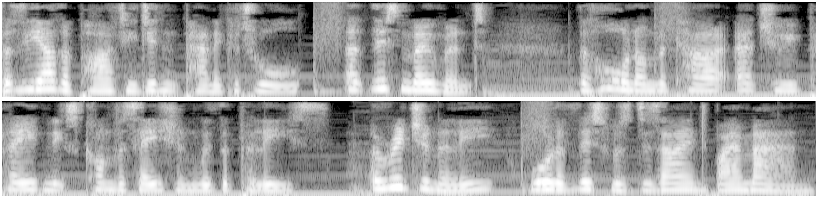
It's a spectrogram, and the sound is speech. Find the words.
But the other party didn't panic at all. At this moment, the horn on the car actually played Nick's conversation with the police. Originally, all of this was designed by a man,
